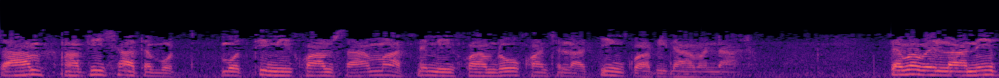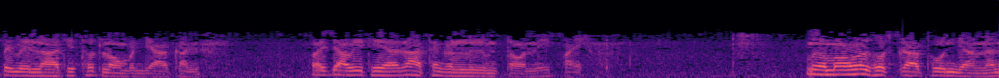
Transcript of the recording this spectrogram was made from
สามอภิชาตบุตรบุตรที่มีความสามารถและมีความรู้ความฉลาดยิ่งกว่าบิดามารดา แต่ว่าเวลานี้เป็นเวลาที่ทดลองปัญญากัน พระเจ้าวิเทหราชท่านก็ลืมตอนนี้ไป เมื่อมโหสถกราบทูลอย่างนั้น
